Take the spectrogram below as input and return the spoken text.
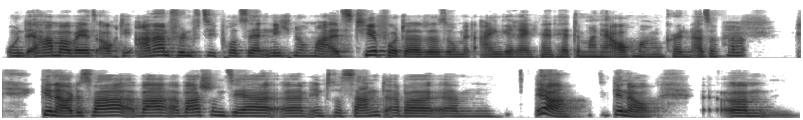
Und haben aber jetzt auch die anderen 50 Prozent nicht nochmal als Tierfutter oder so mit eingerechnet. Hätte man ja auch machen können. Also ja. genau, das war, war, war schon sehr ähm, interessant, aber ähm, ja, genau. Ähm,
